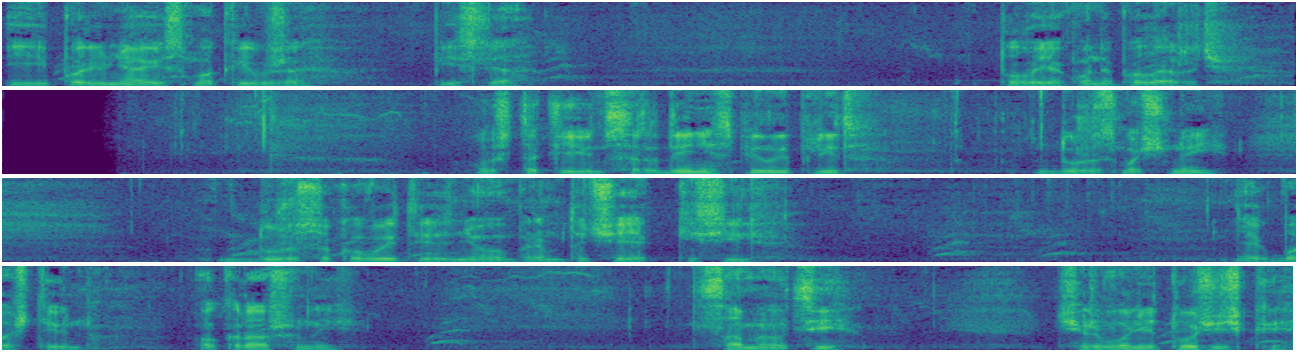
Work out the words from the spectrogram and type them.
і порівняю смаки вже після того, як вони полежать. Ось такий він всередині спілий плід, дуже смачний, дуже соковитий, з нього прям тече як кисіль. Як бачите, він окрашений. Саме оці червоні точечки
